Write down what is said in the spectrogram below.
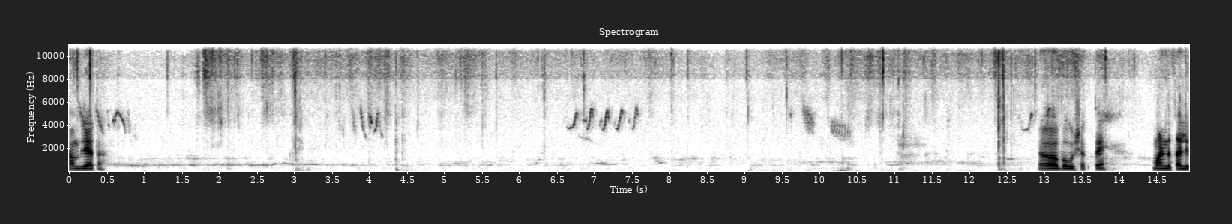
थांबले आता. बघू शकताय. मांडत आलेत.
